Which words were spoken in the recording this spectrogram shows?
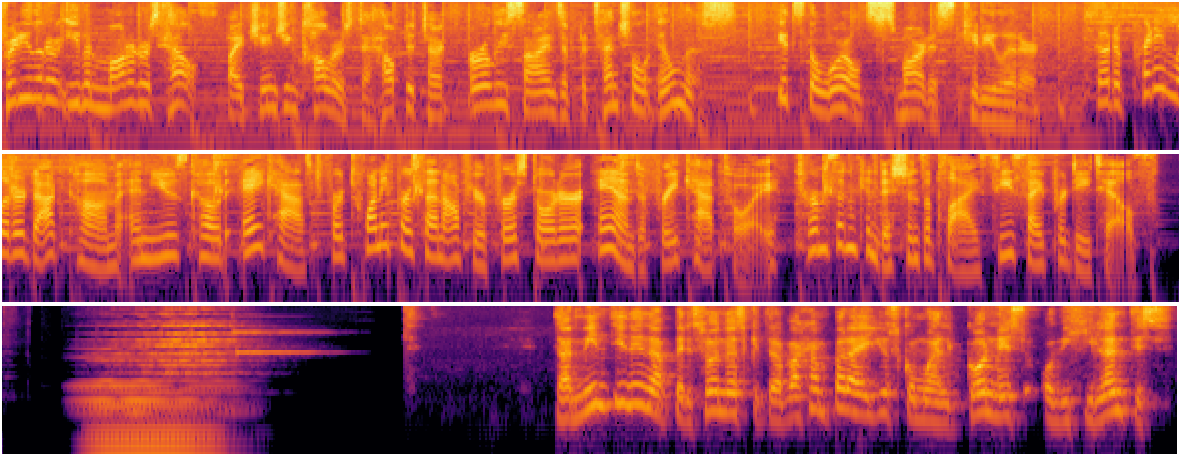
Pretty Litter even monitors health by changing colors to help detect early signs of potential illness. It's the world's smartest kitty litter. Go to prettylitter.com and use code ACAST for 20% off your first order and a free cat toy. Terms and conditions apply. See site for details. También tienen a personas que trabajan para ellos como halcones o vigilantes,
